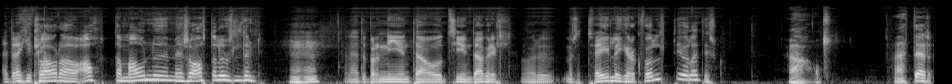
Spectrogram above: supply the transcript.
Þetta er ekki klárað á 8 mánuðum eins og 8 lögslutun mm -hmm. Að þetta er bara 9. og 10. apríl Það eru með svo tvei leikir á kvöldi og læti sko. Já Þetta er,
